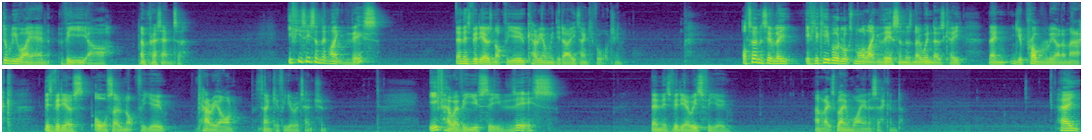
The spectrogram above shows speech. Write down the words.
W-I-N-V-E-R, and press enter. If you see something like this, then this video is not for you. Carry on with your day. Thank you for watching. Alternatively, if your keyboard looks more like this and there's no Windows key, then you're probably on a Mac. This video's also not for you. Carry on. Thank you for your attention. If, however, you see this, then this video is for you. And I'll explain why in a second. Hey,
